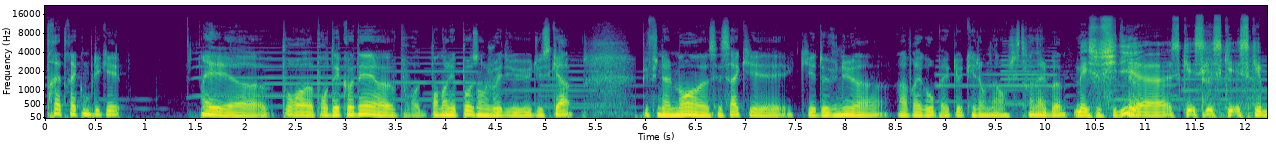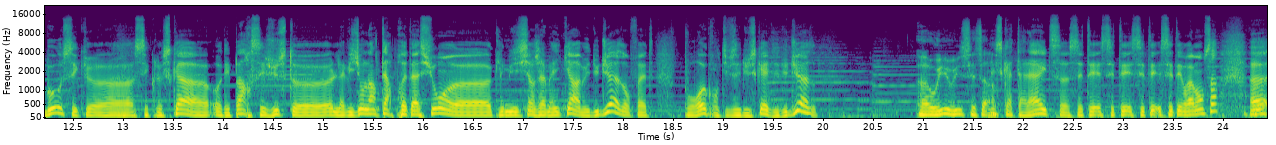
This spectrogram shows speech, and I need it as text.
très très compliquée. Et euh, pour, euh, pour déconner, pour- pendant les pauses, on jouait du, du ska. Puis finalement, c'est ça qui est, qui est devenu un, un vrai groupe avec lequel on a enregistré un album. Mais ceci dit, euh, ce, qui est, ce qui est- ce qui est- ce qui est beau, c'est que, c'est que le ska, au départ, c'est juste euh, la vision, l'interprétation euh, que les musiciens jamaïcains avaient du jazz, en fait. Pour eux, quand ils faisaient du ska, ils faisaient du jazz. Ah oui, oui, c'est ça. Les Scatalites, c'était, c'était, c'était, c'était vraiment ça. Euh,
